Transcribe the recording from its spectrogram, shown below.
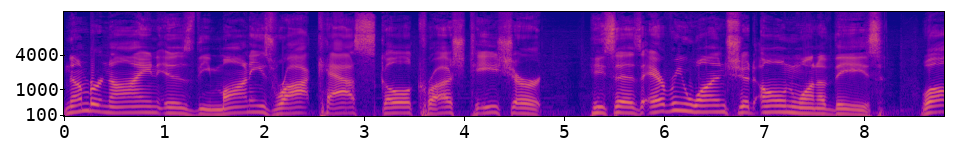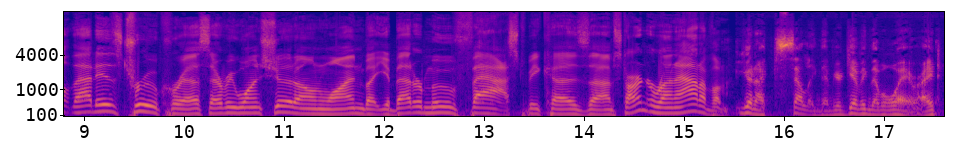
number nine is the Monty's Rock Cast Skull Crush t shirt. He says everyone should own one of these. Well, that is true, Chris. Everyone should own one, but you better move fast because uh, I'm starting to run out of them. You're not selling them, you're giving them away, right?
